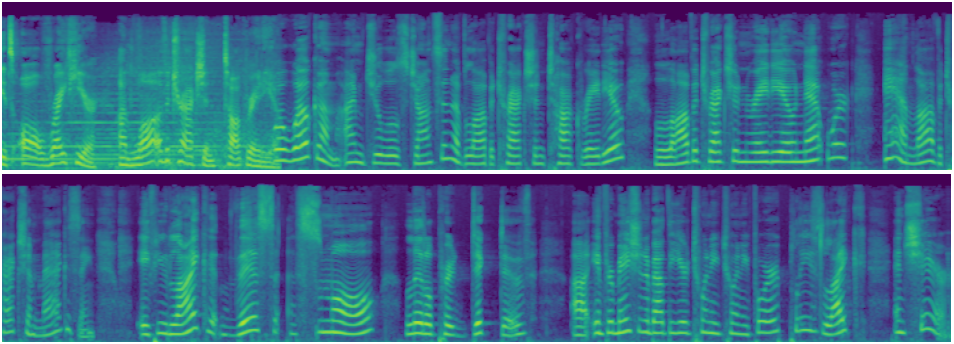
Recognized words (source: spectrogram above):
It's all right here on Law of Attraction Talk Radio. Well, welcome. I'm Jules Johnson of Law of Attraction Talk Radio, Law of Attraction Radio Network, and Law of Attraction Magazine. If you like this small little predictive uh, information about the year 2024, please like and share.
